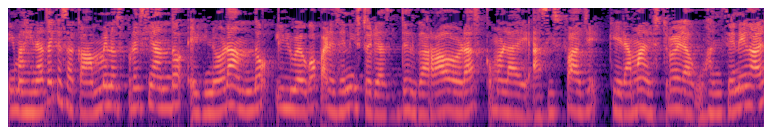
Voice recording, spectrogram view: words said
imagínate que se acaban menospreciando e ignorando y luego aparecen historias desgarradoras como la de Asis Falle, que era maestro de la aguja en Senegal,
